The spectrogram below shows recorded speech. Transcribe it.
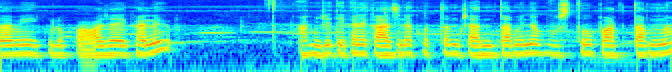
দামে এগুলো পাওয়া যায় এখানে। আমি যদি এখানে কাজ না করতাম, জানতামই না, বুঝতেও পারতাম না।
